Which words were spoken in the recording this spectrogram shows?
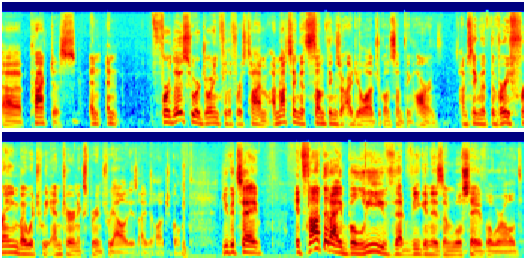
uh, practice, and, and for those who are joining for the first time, I'm not saying that some things are ideological and something aren't. I'm saying that the very frame by which we enter and experience reality is ideological. You could say, it's not that I believe that veganism will save the world.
